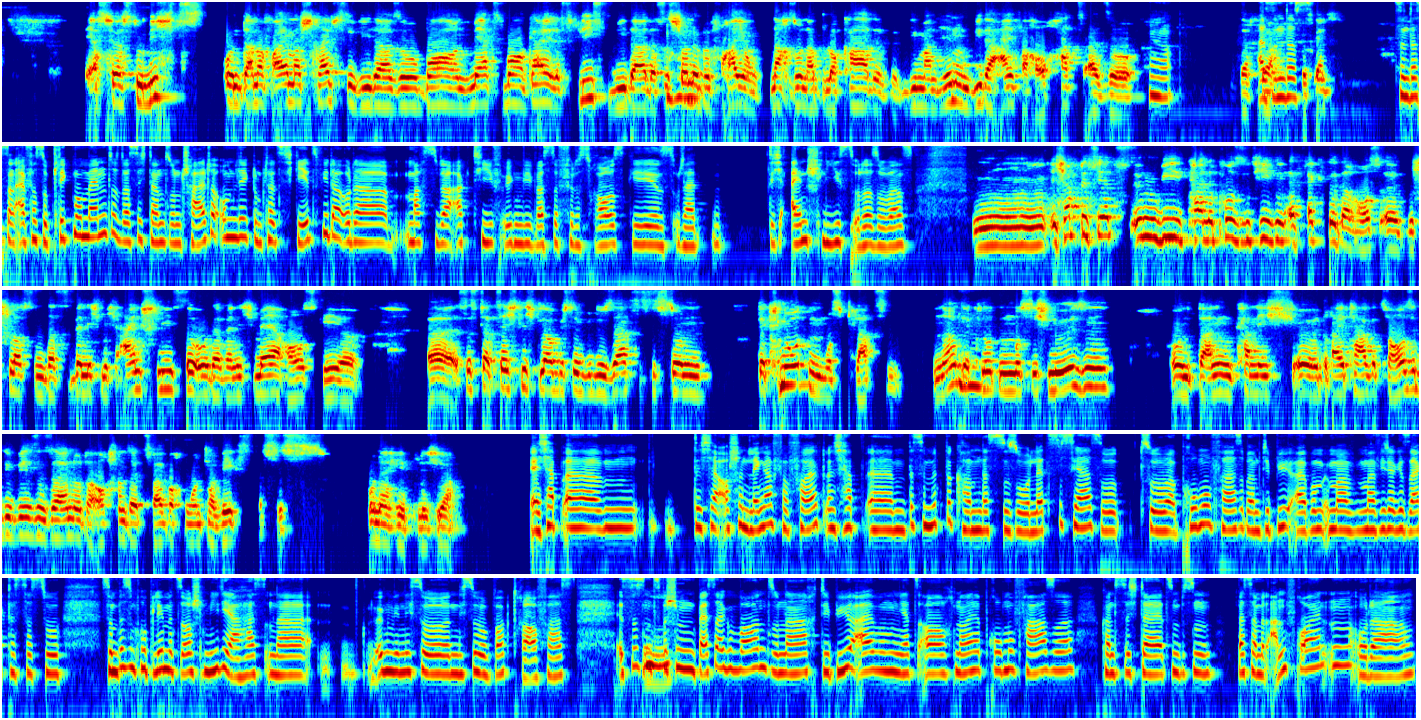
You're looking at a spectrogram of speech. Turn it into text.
erst hörst du nichts und dann auf einmal schreibst du wieder so, boah, und merkst, boah, geil, es fließt wieder. Das ist mhm. schon eine Befreiung nach so einer Blockade, die man hin und wieder einfach auch hat. Also, ja. Das, also ja, sind das, das sind das dann einfach so Klickmomente, dass sich dann so ein Schalter umlegt und plötzlich geht's wieder? Oder machst du da aktiv irgendwie was dafür, dass du rausgehst oder dich einschließt oder sowas? Mm, ich habe bis jetzt irgendwie keine positiven Effekte daraus äh, geschlossen, dass wenn ich mich einschließe oder wenn ich mehr rausgehe. Äh, es ist tatsächlich, glaube ich, so wie du sagst, es ist so ein, der Knoten muss platzen. Ne? Mhm. Der Knoten muss sich lösen und dann kann ich äh, drei Tage zu Hause gewesen sein oder auch schon seit zwei Wochen unterwegs. Das ist unerheblich, ja. Ich habe ähm, dich ja auch schon länger verfolgt und ich habe äh, ein bisschen mitbekommen, dass du so letztes Jahr so zur Promophase beim Debütalbum immer mal wieder gesagt hast, dass du so ein bisschen Problem mit Social Media hast und da irgendwie nicht so nicht so Bock drauf hast. Ist es mhm. inzwischen mhm. besser geworden, so nach Debütalbum jetzt auch neue Promophase? Konntest du dich da jetzt ein bisschen besser mit anfreunden oder?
